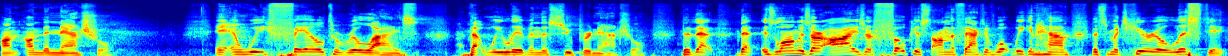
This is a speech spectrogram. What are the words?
on, on the natural, and we fail to realize that we live in the supernatural. That, that, that as long as our eyes are focused on the fact of what we can have that's materialistic,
